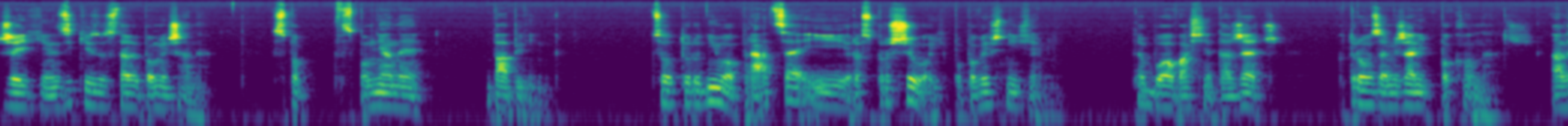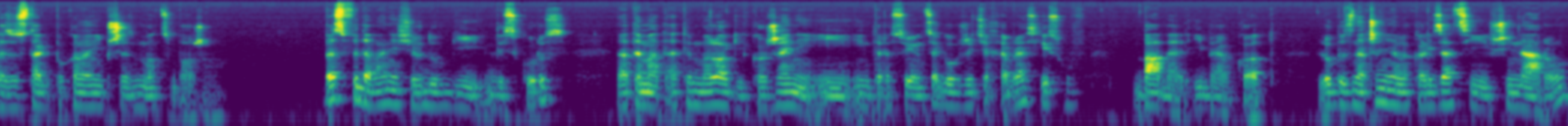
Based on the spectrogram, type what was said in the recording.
że ich języki zostały pomieszane. Wspo- wspomniany babbling, co utrudniło pracę i rozproszyło ich po powierzchni ziemi. To była właśnie ta rzecz, którą zamierzali pokonać, ale zostali pokonani przez moc Bożą. Bez wydawania się w długi dyskurs na temat etymologii korzeni i interesującego użycia hebrajskich słów Babel i Bełkot lub znaczenia lokalizacji Shinaru,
